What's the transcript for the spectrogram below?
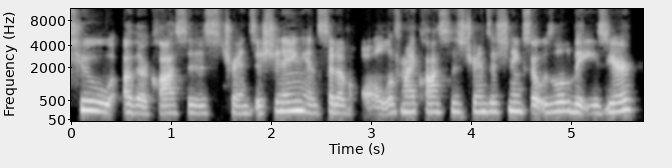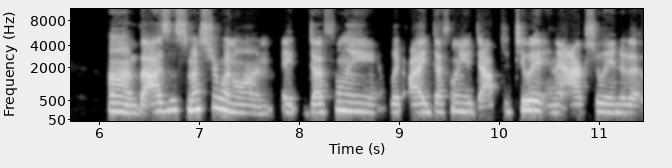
two other classes transitioning instead of all of my classes transitioning. So it was a little bit easier. Um, but as the semester went on, it definitely, like, I definitely adapted to it and it actually ended up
